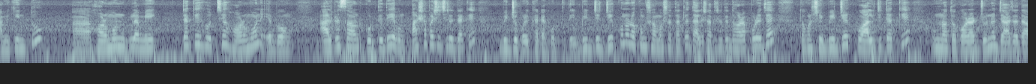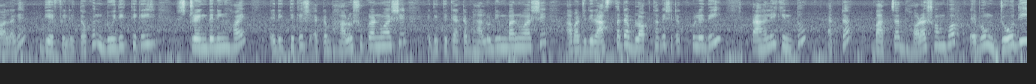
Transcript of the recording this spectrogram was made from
আমি কিন্তু হরমোনগুলো মেয়েটাকে হচ্ছে হরমোন এবং আল্ট্রাসাউন্ড করতে দিই এবং পাশাপাশি ছেলেটাকে বীর্য পরীক্ষাটা করতে দিই বীর্যের যে কোনো রকম সমস্যা থাকলে তাহলে সাথে সাথে ধরা পড়ে যায়, তখন সেই বীর্যের কোয়ালিটিটাকে উন্নত করার জন্য যা যা দেওয়া লাগে দিয়ে ফেলি। তখন দুই দিক থেকেই স্ট্রেংদেনিং হয়, এদিক থেকে একটা ভালো শুক্রাণু আসে, এদিক থেকে একটা ভালো ডিম্বাণু আসে। আবার যদি রাস্তাটা ব্লক থাকে সেটা খুলে দিই, তাহলেই কিন্তু একটা বাচ্চা ধরা সম্ভব এবং যদি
